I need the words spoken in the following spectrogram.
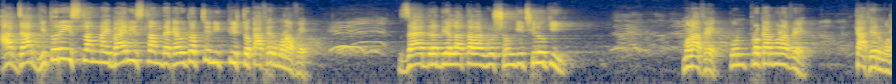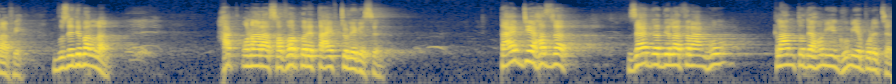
আর যার ভিতরে ইসলাম নাই, বাইরে ইসলাম দেখায় ওটা হচ্ছে নিকৃষ্ট কাফের মোনাফেক। জায়দ রাদি আল্লাহ তালাহুর সঙ্গী ছিল কি? মোনাফেক। কোন প্রকার মোনাফেক? কাফের মোনাফেক। বুঝাইতে পারলাম? হাত ওনারা সফর করে তাইফ চলে গেছেন। তাইফ যে হাজরত জায়দ রাদি আল্লাহ তালাহু ক্লান্ত দেহ নিয়ে ঘুমিয়ে পড়েছেন।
